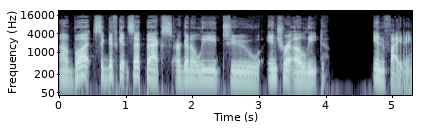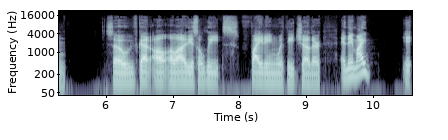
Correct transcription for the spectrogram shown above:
Uh, but significant setbacks are going to lead to intra elite infighting. So we've got all, a lot of these elites fighting with each other, and they might. It,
